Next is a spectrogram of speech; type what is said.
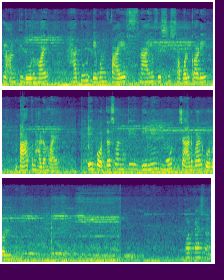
ক্লান্তি দূর হয়। হাঁটু এবং পায়ের স্নায়ু স্নায়ুপেশি সবল করে, বাত ভালো হয়। এই পদ্মাসনটি দিনে মোট চারবার করুন। পদ্মাসন।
